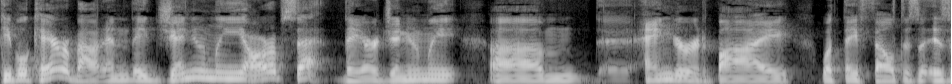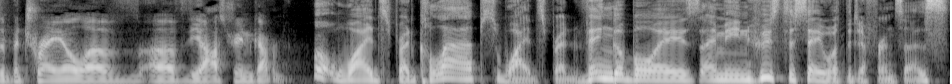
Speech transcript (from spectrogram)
people care about, and they genuinely are upset. They are genuinely um, angered by what they felt is, is a betrayal of of the Austrian government. Well, widespread collapse, widespread Vengaboys. I mean, who's to say what the difference is?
